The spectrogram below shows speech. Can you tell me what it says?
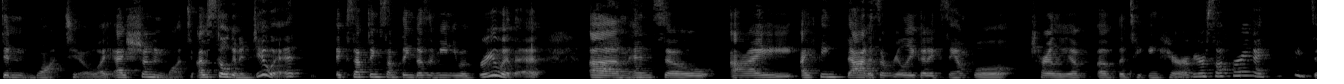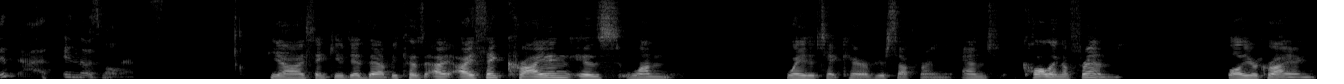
didn't want to. I, I shouldn't want to. I was still going to do it. Accepting something doesn't mean you agree with it. Um, and so I I think that is a really good example, Charlie, of, of the taking care of your suffering. I think I did that in those moments. Yeah, I think you did that because I, I think crying is one way to take care of your suffering and calling a friend while you're crying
